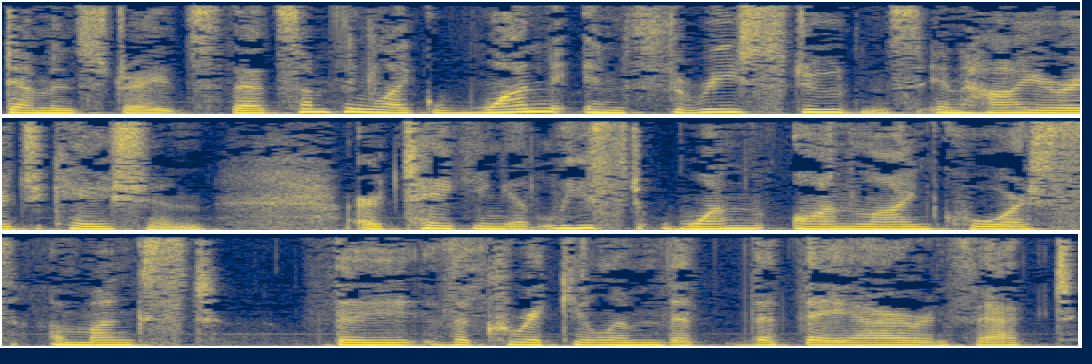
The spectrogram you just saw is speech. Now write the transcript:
demonstrates that something like one in three students in higher education are taking at least one online course amongst the the curriculum that, that they are in fact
